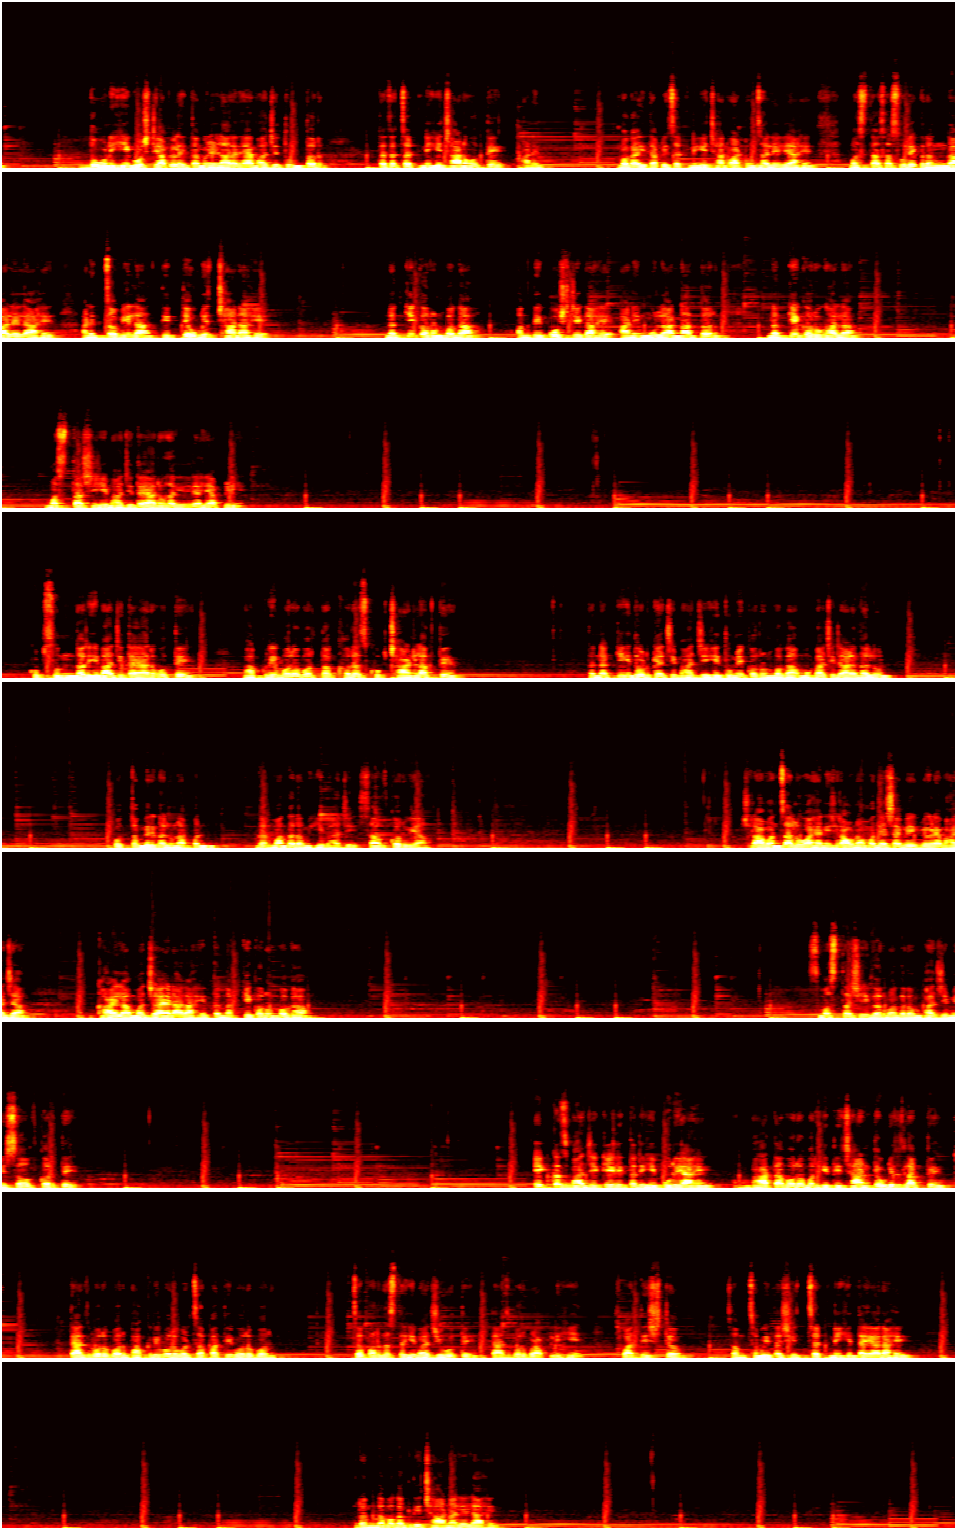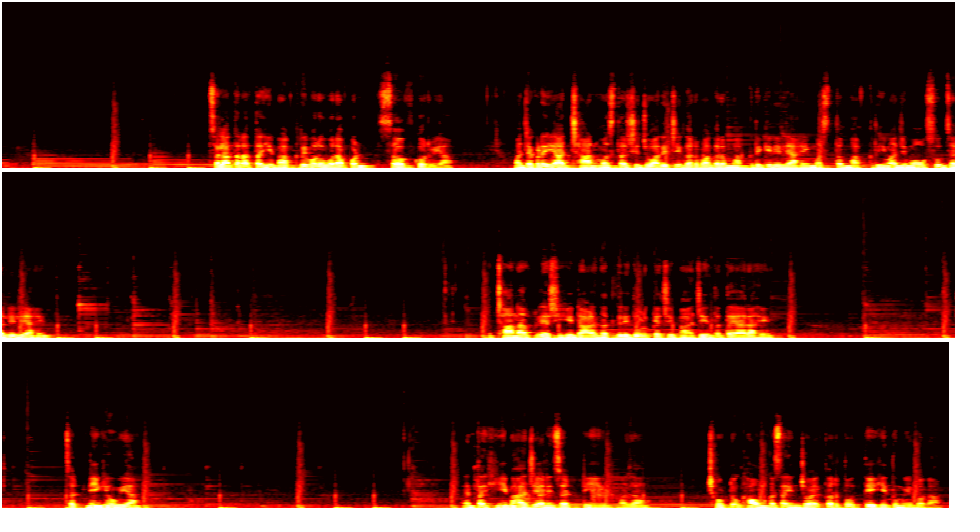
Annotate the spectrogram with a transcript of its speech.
दोन्हीही गोष्टी आपल्याला इथं मिळणार आहेत ह्या भाजीतून. तर त्याचा चटणीही छान होते आणि बघा इथं आपली चटणीही छान वाटून झालेली आहे. मस्त असा सुरेख रंग आलेला आहे आणि चवीला ती तेवढीच छान आहे. नक्की करून बघा. अगदी पौष्टिक आहे आणि मुलांना तर नक्की करू घाला. मस्त अशी ही भाजी तयार झालेली आहे आपली. खूप सुंदर ही भाजी तयार होते. भाकरीबरोबर तर खरंच खूप छान लागते. तर नक्की ही दोडक्याची भाजीही तुम्ही करून बघा मुगाची डाळ घालून. कोथिंबीर घालून आपण गरमागरम ही भाजी सर्व करूया. श्रावण चालू आहे आणि श्रावणामध्ये अशा वेगवेगळ्या भाज्या खायला मजा येणार आहे तर नक्की करून बघा. मस्त अशी गरमागरम भाजी मी सर्व करते. एकच भाजी केली तरीही पुरी आहे. भाताबरोबरही ती छान तेवढीच लागते. त्याचबरोबर भाकरीबरोबर चपातीबरोबर जबरदस्त ही भाजी होते. त्याचबरोबर आपली ही स्वादिष्ट चमचमीत अशी चटणीही तयार आहे. रंग बघा किती छान आलेला आहे. चला तर आता ही भाकरी बरोबर आपण सर्व करूया. माझ्याकडे या छान मस्त अशी ज्वारीची गरमागरम भाकरी केलेली आहे. मस्त भाकरी ही माझी मौसूद झालेली आहे. छान आपली अशी ही डाळ घातलेली दोडक्याची भाजी तर तयार आहे. चटणी घेऊया. आता ही भाजी आणि चटणी माझा छोटू खाऊन कसा एन्जॉय करतो तेही तुम्ही बघा.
